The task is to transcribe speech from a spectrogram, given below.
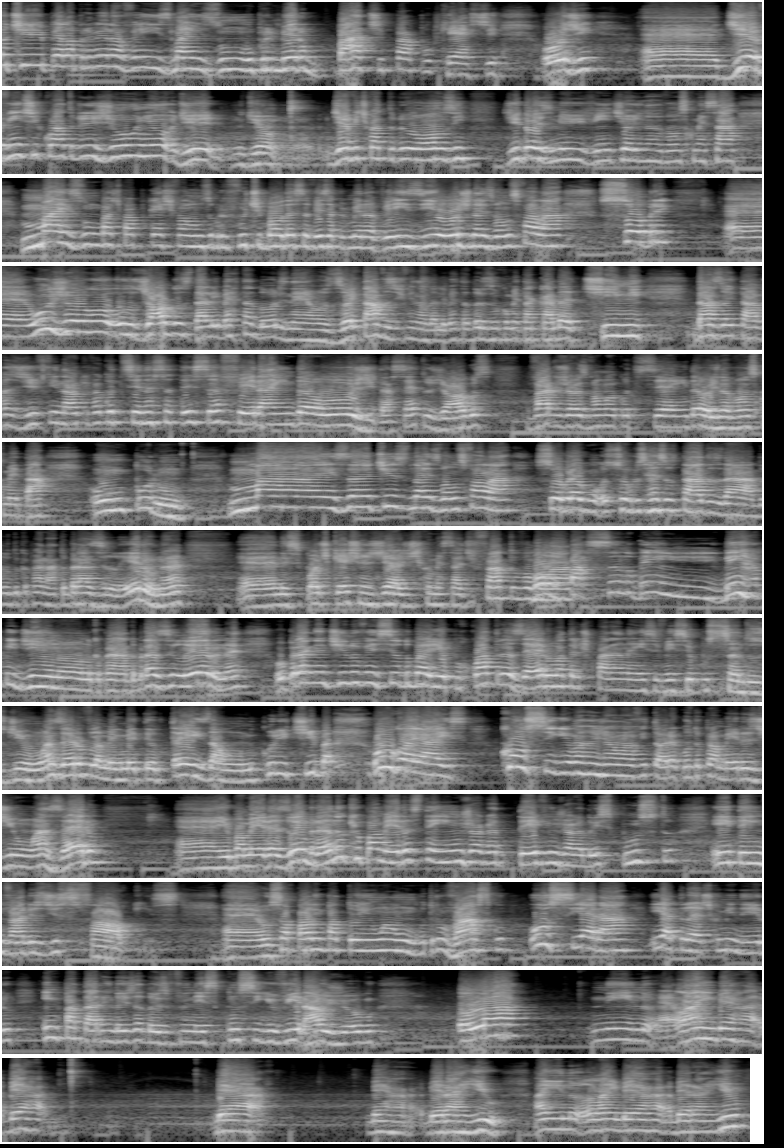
noite, pela primeira vez, mais um, o primeiro bate-papo cast. Hoje é dia 24 de junho, de, de, dia 24 do 11 de 2020. Hoje nós vamos começar mais um bate-papo cast falando sobre futebol, dessa vez é a primeira vez. E hoje nós vamos falar sobre é, o jogo, os jogos da Libertadores, né? Os oitavos de final da Libertadores. Vamos comentar cada time das oitavas de final que vai acontecer nessa terça-feira, ainda hoje, tá certo? Os jogos, vários jogos vão acontecer ainda hoje. Nós vamos comentar um por um. Mas antes nós vamos falar sobre, alguns, sobre os resultados da, do, do Campeonato Brasileiro, né? É, nesse podcast antes de a gente começar de fato. Vamos Bom, lá. Passando bem, bem rapidinho no, no, Campeonato Brasileiro, né? O Bragantino venceu do Bahia por 4 a 0 o Atlético Paranaense venceu por Santos de 1 a 0 o Flamengo meteu 3 a 1 no Curitiba, o Goiás conseguiu arranjar uma vitória contra o Palmeiras de 1 a 0 é, e o Palmeiras, lembrando que o Palmeiras tem um jogador, teve um jogador expulso e tem vários desfalques. É, o São Paulo empatou em 1 a 1 contra o Vasco. O Ceará e Atlético Mineiro empataram em 2 a 2 O Fluminense conseguiu virar o jogo lá, no, é, lá em Berra, Berra, Berra, Berra, Berra Rio. Lá em, lá em Berra, Berra Rio.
